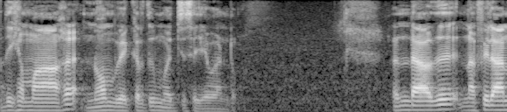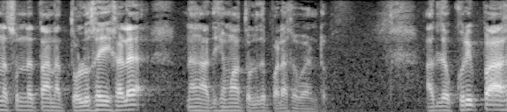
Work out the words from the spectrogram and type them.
அதிகமாக நோன்பு வைக்கிறதுக்கு முயற்சி செய்ய வேண்டும். ரெண்டாவது நஃபிலான சுண்ணத்தான தொழுகைகளை நாங்கள் அதிகமாக தொழுது பழக வேண்டும். அதில் குறிப்பாக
